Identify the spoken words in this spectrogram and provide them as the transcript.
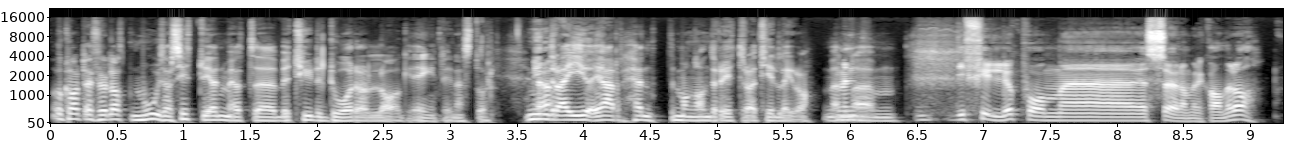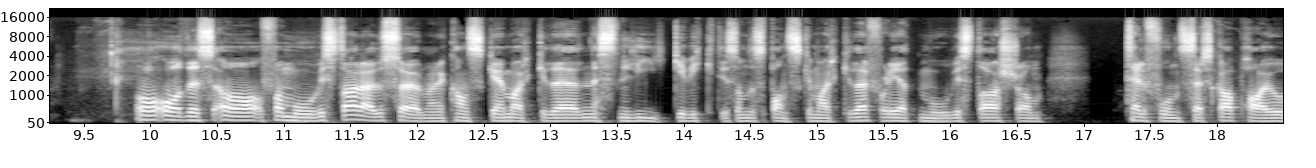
og klart jeg føler at Moser sitter igjen med et eh, betydelig dårligere lag egentlig neste år. Mindre jeg gjør henter mange andre ryttere i tillegg, da. Men, Men- em, De fyller jo på med søramerikanere, da. Og, og, det, og for Movistar er det søramerikanske markedet nesten like viktig som det spanske markedet, fordi at Movistar som telefonselskap har jo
